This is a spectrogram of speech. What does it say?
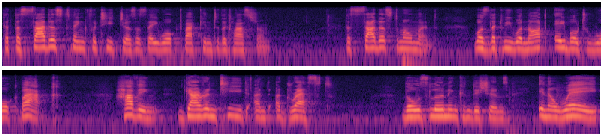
that the saddest thing for teachers as they walked back into the classroom, the saddest moment was that we were not able to walk back having guaranteed and addressed those learning conditions in a way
